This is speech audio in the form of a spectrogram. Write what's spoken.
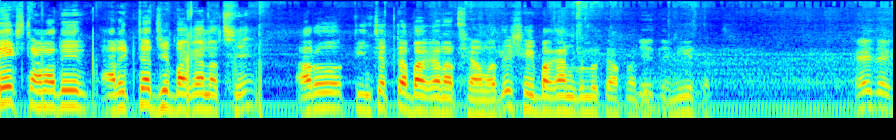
নেক্সট আমাদের আরেকটা যে বাগান আছে আরও তিন চারটা বাগান আছে আমাদের সেই বাগানগুলোতে আপনাদের। নিয়ে যাচ্ছি। এই দেখ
